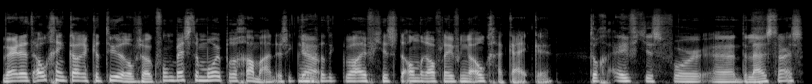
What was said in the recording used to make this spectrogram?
werden het ook geen karikaturen of zo. Ik vond het best een mooi programma, dus ik denk Ja. dat ik wel eventjes de andere afleveringen ook ga kijken. Toch eventjes voor eh, de luisteraars.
